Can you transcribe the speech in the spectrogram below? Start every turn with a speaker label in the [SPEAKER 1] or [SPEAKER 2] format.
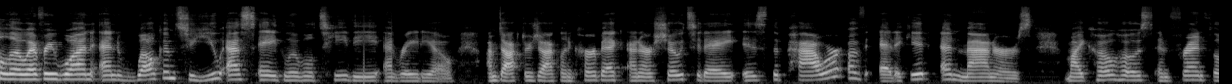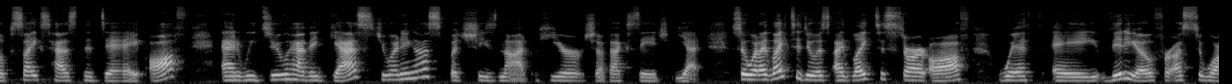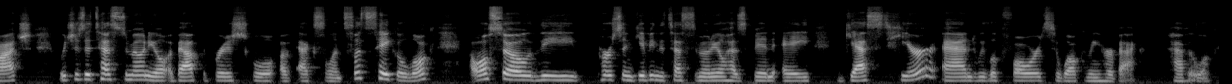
[SPEAKER 1] Hello, everyone, and welcome to USA Global TV and Radio. I'm Dr. Jacqueline Kerbeck, and our show today is The Power of Etiquette and Manners. My co host and friend Philip Sykes has the day off, and we do have a guest joining us, but she's not here shut backstage yet. So, what I'd like to do is, I'd like to start off with a video for us to watch, which is a testimonial about the British School of Excellence. Let's take a look. Also, the person giving the testimonial has been a guest here, and we look forward to welcoming her back. Have a look.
